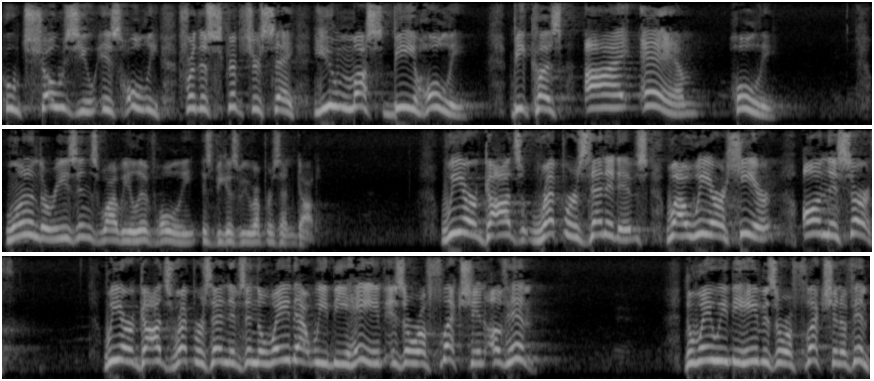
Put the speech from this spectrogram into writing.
who chose you is holy. For the scriptures say, you must be holy because I am holy. One of the reasons why we live holy is because we represent God. We are God's representatives while we are here on this earth. We are God's representatives and the way that we behave is a reflection of Him. The way we behave is a reflection of Him.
